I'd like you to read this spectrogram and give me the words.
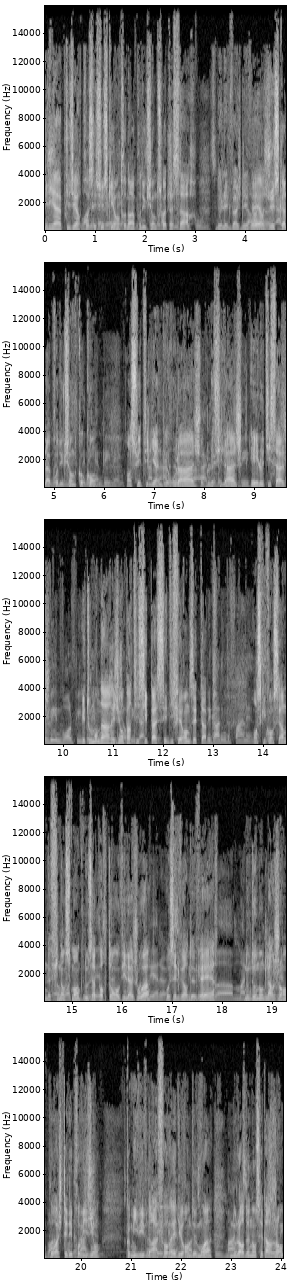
Il y a plusieurs processus qui entrent dans la production de soie de l'élevage des vers jusqu'à la production de cocon. Ensuite, il y a le déroulage, le filage et le tissage. Et tout le monde dans la région participe à ces différentes étapes. En ce qui concerne le financement que nous apportons aux villageois, aux éleveurs de vers, nous donnons de l'argent pour acheter des provisions. Comme ils vivent dans la forêt durant deux mois, nous leur donnons cet argent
